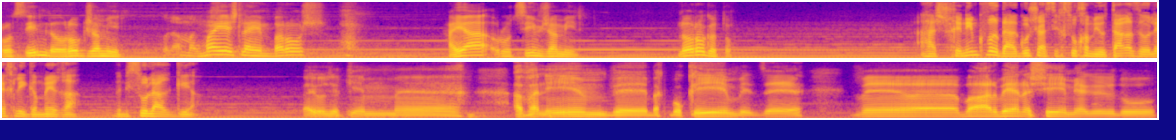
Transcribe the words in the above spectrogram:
רוצים להרוג ג'מיל. מה יש להם בראש? היה רוצים ג'מיל. להרוג אותו. השכנים כבר דאגו שהסכסוך המיותר הזה הולך להיגמר רע, וניסו להרגיע. היו זורקים אה, אבנים ובקבוקים ואת זה, והרבה אנשים יגידו,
